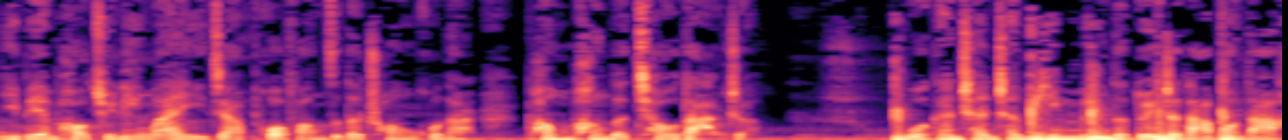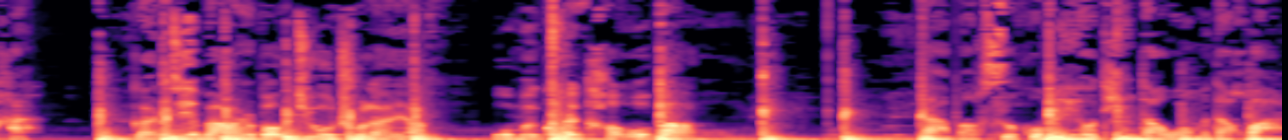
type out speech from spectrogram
一边跑去另外一家破房子的窗户那儿，砰砰的敲打着。我跟晨晨拼命的对着大宝大喊：“赶紧把二宝救出来呀！我们快逃吧！”大宝似乎没有听到我们的话，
